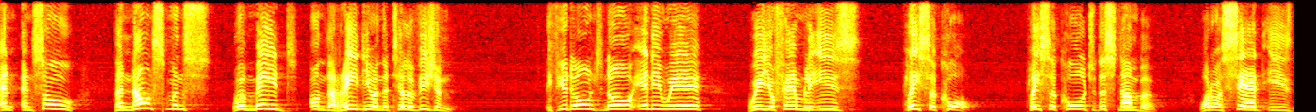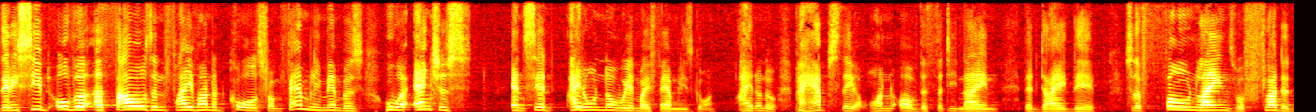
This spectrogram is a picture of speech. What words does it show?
And, and so The announcements were made on the radio and the television. If you don't know anywhere where your family is, place a call. Place a call to this number. What was said is they received over 1,500 calls from family members who were anxious and said, I don't know where my family's gone. I don't know. Perhaps they are one of the 39 that died there. So the phone lines were flooded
